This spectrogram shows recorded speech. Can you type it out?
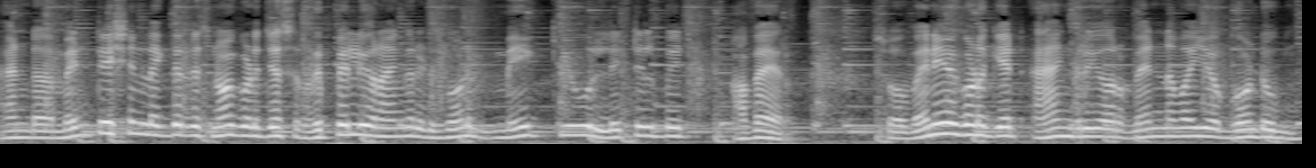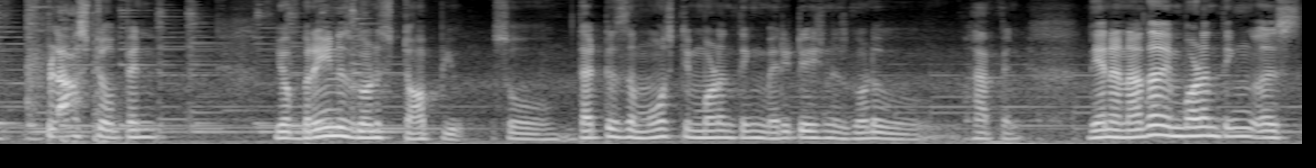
And uh, meditation like that is not going to just repel your anger it is going to make you little bit aware. So when you're going to get angry or whenever you're going to blast open your brain is going to stop you. So that is the most important thing meditation is going to happen. Then another important thing is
